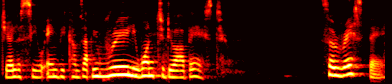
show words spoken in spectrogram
jealousy or envy comes up. We really want to do our best. So rest there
